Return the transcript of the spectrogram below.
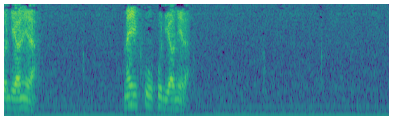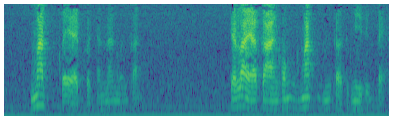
คนเดียวนี่แหละในคู่คู่เดียวนี่แหละมัดแปดก็ฉันนั้นเหมือนกัน จะไล่อาการของมัดมันก็มีถึงแปด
